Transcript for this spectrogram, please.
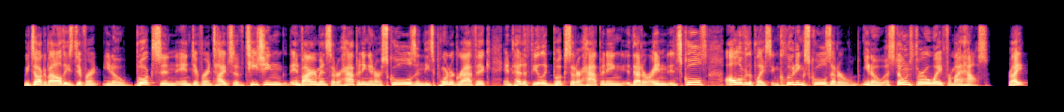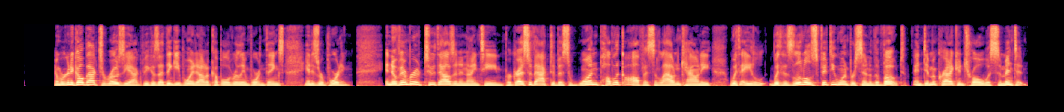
We talk about all these different, you know, books and, and different types of teaching environments that are happening in our schools and these pornographic and pedophilic books that are happening that are in, in schools all over the place, including schools that are, you know, a stone's throw away from my house, right? And we're going to go back to Rosiak because I think he pointed out a couple of really important things in his reporting. In November of 2019, progressive activists won public office in Loudoun County with a with as little as 51% of the vote, and Democratic control was cemented.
